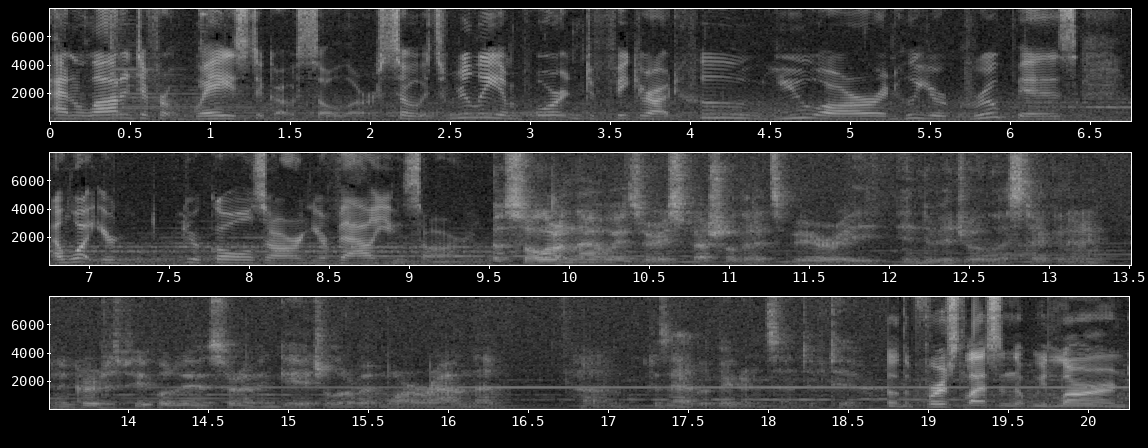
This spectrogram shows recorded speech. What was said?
and a lot of different ways to go solar. So it's really important to figure out who you are and who your group is and what your your goals are and your values are. solar in that way is very special that it's very individualistic and it, it encourages people to sort of engage a little bit more around them because um, they have a bigger incentive too. So the first lesson that we learned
